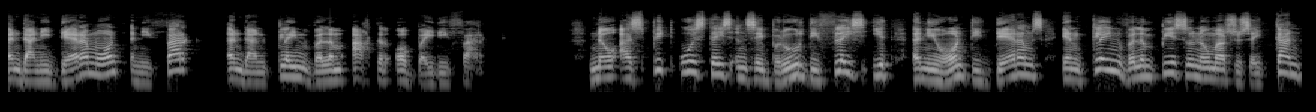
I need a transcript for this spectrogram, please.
en dan die derde mond in die vark en dan klein Willem agterop by die vark. Nou as Piet Oosthuis en sy broer die vleis eet in die hond die derms en klein Willem pesel nou maar soos hy kan,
